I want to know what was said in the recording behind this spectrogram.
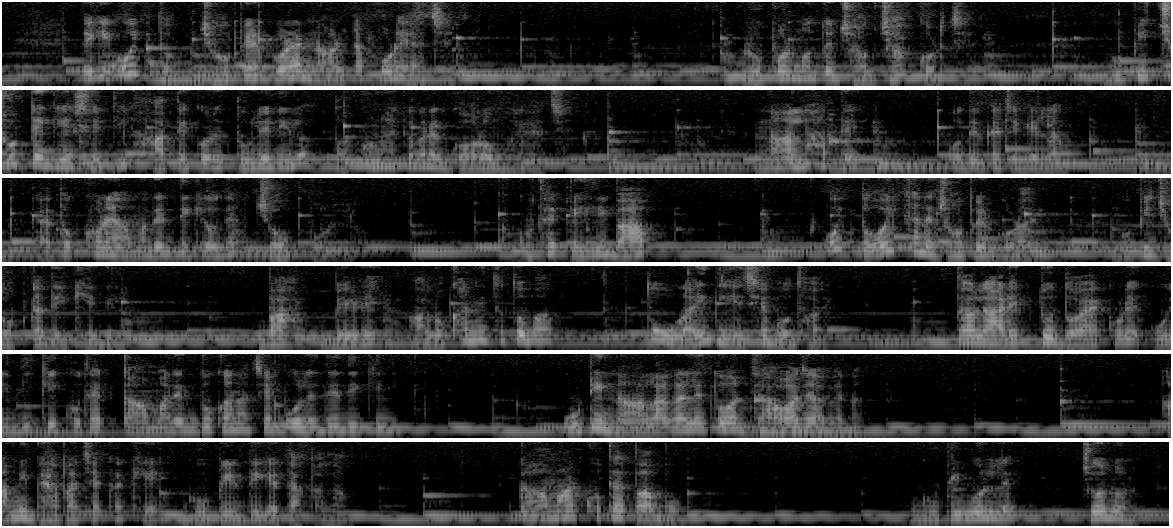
দেখি ওই তো ঝোপের গোড়ায় নালটা পড়ে আছে। রূপোর মতো ঝকঝক করছে। গুপি ছুটে গিয়ে সেটি হাতে করে তুলে নিল তখনও একেবারে গরম হয়ে গেছে। নাল হাতে ওদের কাছে গেলাম। এতক্ষণে আমাদের দিকে ওদের চোখ পড়ল। কোথায় পেলি বাপ? ওই তো ওইখানে ঝোপের গোড়ায়। গুপি ঝোপটা দেখিয়ে দিল। বাহ, বেড়ে, আলোখানি তো তো তো ওরাই দিয়েছে বোধ হয় তাহলে আরেকটু দয়া করে ওই দিকে কোথায় কামারের দোকান আছে বলে দে দিকিনি উটি না লাগালে তো আর যাওয়া যাবে না। আমি ভ্যাপা চাকা খেয়ে গুপির দিকে তাকালাম। কামার কোথায় পাবো? গুপি বললে, চলুন,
